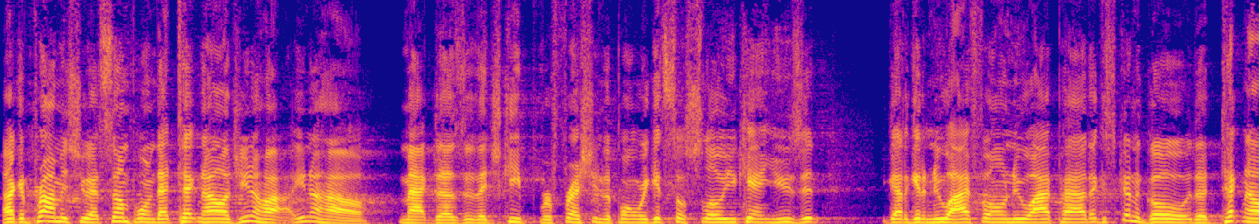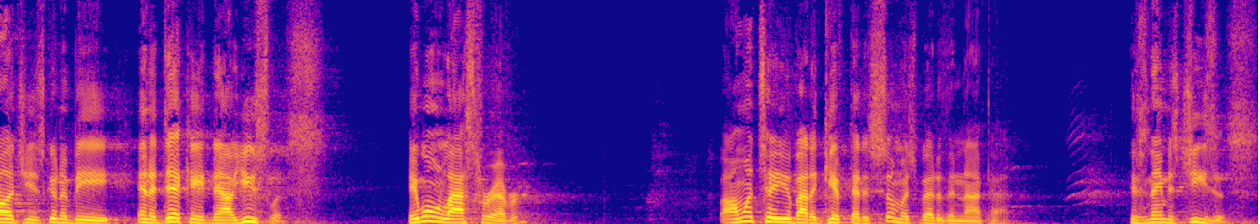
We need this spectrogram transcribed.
I can promise you at some point that technology, you know how, you know how Mac does it. They just keep refreshing to the point where it gets so slow you can't use it. You got to get a new iPhone, new iPad. It's going to go, the technology is going to be in a decade now useless. It won't last forever. But I want to tell you about a gift that is so much better than an iPad. His name is Jesus.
